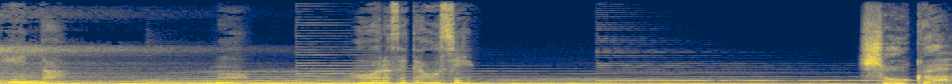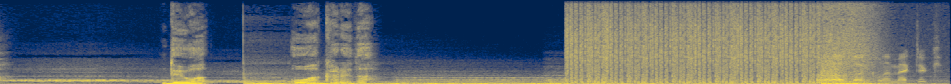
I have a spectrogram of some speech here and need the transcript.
いいんだ。もう終わらせてほしい。そうか。ではお別れだ。Oh, that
